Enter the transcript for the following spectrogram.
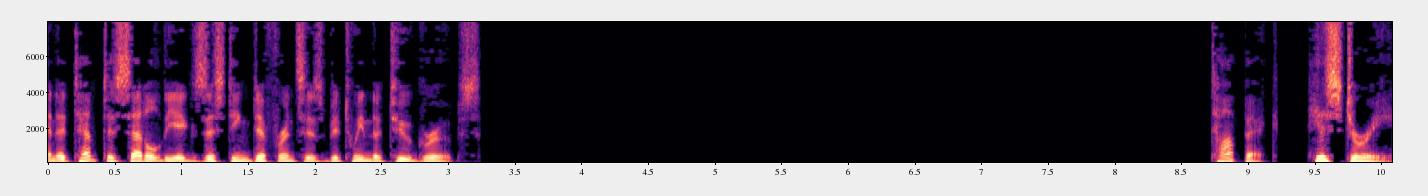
and attempt to settle the existing differences between the two groups. History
